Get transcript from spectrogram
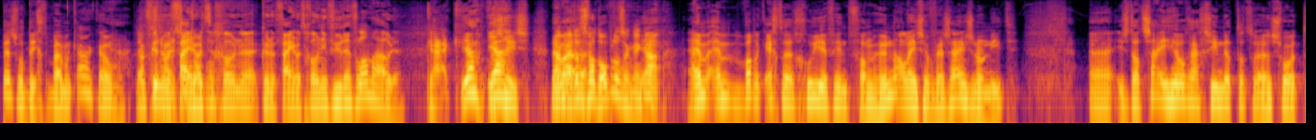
best wel dichter bij elkaar komen. Ja, Dan kunnen we, Feyenoord dat gewoon, eh, kunnen we Feyenoord gewoon in vuur en vlam houden. Kijk. precies. Nou, Nou, maar dat is wel de oplossing, denk ja. ik. Ja. En, en wat ik echt een goede vind van hun, alleen zover zijn ze nog niet, eh, is dat zij heel graag zien dat het een soort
